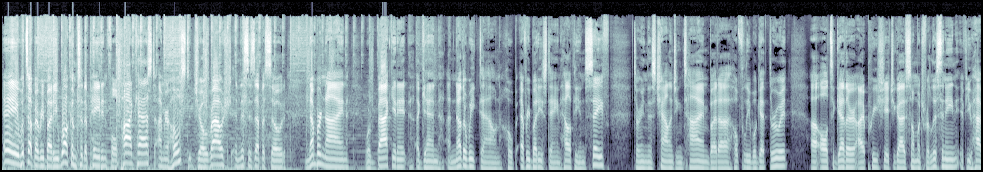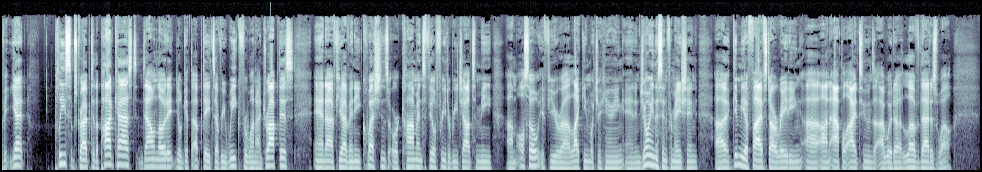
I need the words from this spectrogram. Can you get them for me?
Hey, what's up, everybody? Welcome to the Paid in Full podcast. I'm your host, Joe Roush, and this is episode number nine. We're back in it again, another week down. Hope everybody's staying healthy and safe during this challenging time, but uh, hopefully we'll get through it uh, all together. I appreciate you guys so much for listening. If you haven't yet, please subscribe to the podcast, download it. You'll get the updates every week for when I drop this. And uh, if you have any questions or comments, feel free to reach out to me. Um, also, if you're uh, liking what you're hearing and enjoying this information, uh, give me a five star rating uh, on Apple iTunes. I would uh, love that as well.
